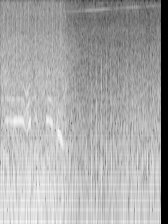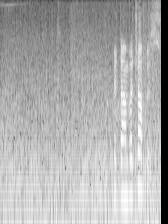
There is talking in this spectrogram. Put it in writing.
Still on the choppers! Get down the choppers.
